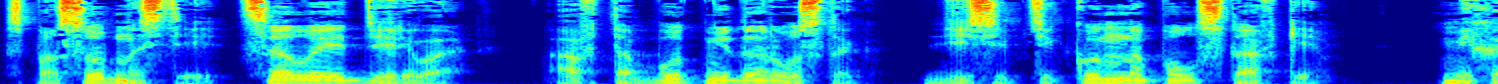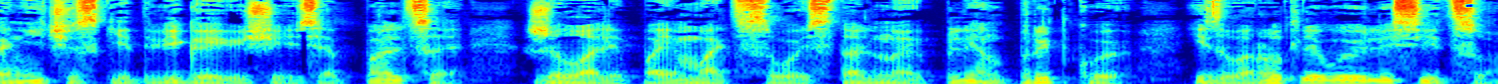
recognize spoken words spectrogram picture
Способности — целое дерево. Автобот-недоросток, десептикон на полставки. Механически двигающиеся пальцы желали поймать свой стальной плен прыткую, изворотливую лисицу.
